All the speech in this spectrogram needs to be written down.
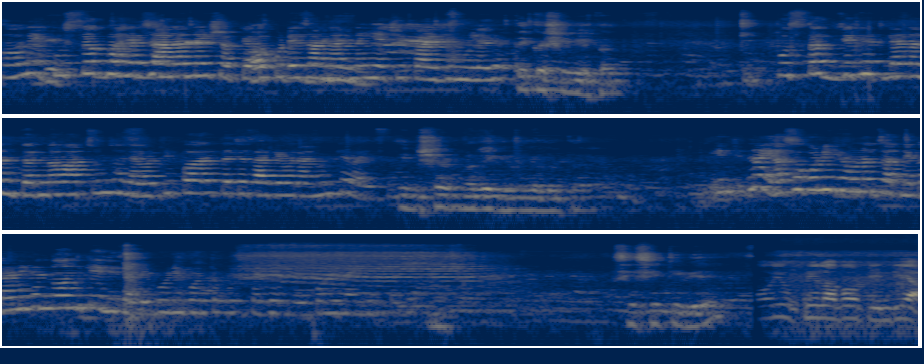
हो नाही पुस्तक बाहेर जाणार नाही शक्यतो कुठे जाणार नाही. याची काळजी मुलं घेतात. ते कशी घेतात? पुस्तक जे घेतल्यानंतर न वाचून झाल्यावरती परत त्याच्या जागेवर आणून ठेवायचं. इनशर्टमध्ये घेऊन गेलो तर? इन- नाही असं कोणी घेऊनच जात नाही कारण इथे नोंद केली जाते कोणी कोणतं पुस्तक घेतलंय कोणी नाही घेतलं सी सी टी व्ही आहे? How you feel about India?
